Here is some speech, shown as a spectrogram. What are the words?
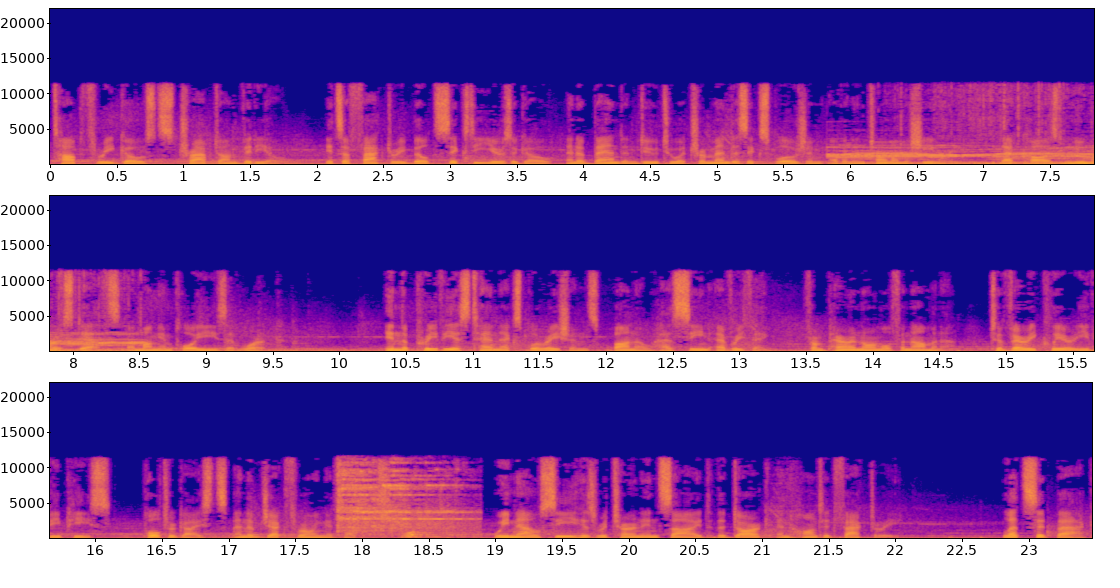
Top 3 Ghosts Trapped on Video, it's a factory built 60 years ago and abandoned due to a tremendous explosion of an internal machinery that caused numerous deaths among employees at work. In the previous 10 explorations Bono has seen everything, from paranormal phenomena, to very clear EVPs, poltergeists and object-throwing attacks. We now see his return inside the dark and haunted factory. Let's sit back,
